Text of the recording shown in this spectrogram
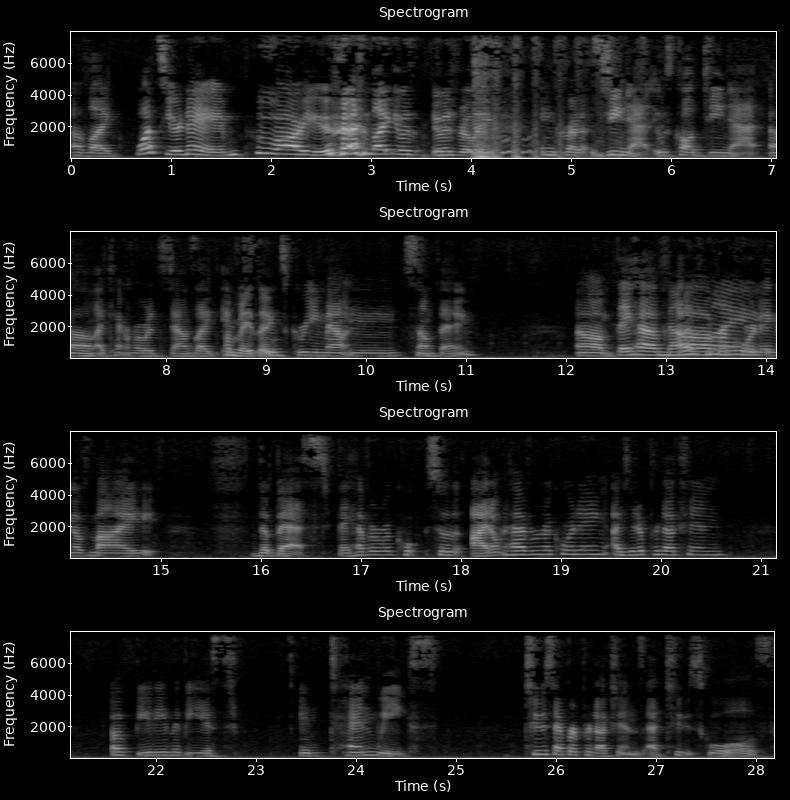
of like, what's your name? Who are you? and like it was it was really incredible. GNAT. It was called GNAT. Um, I can't remember what it sounds like. It's, Amazing. It's Green Mountain something. Um, they have None a of my- recording of my the best. They have a record. So I don't have a recording. I did a production of Beauty and the Beast in 10 weeks. Two separate productions at two schools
